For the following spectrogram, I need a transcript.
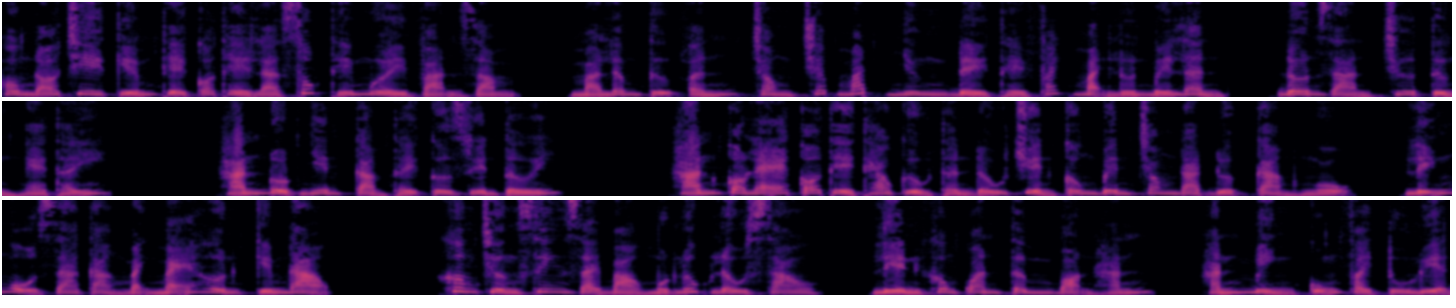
Hôm đó chi kiếm thế có thể là xúc thế 10 vạn dặm, mà lâm tự ấn trong chớp mắt nhưng để thể phách mạnh lớn mấy lần, đơn giản chưa từng nghe thấy. Hắn đột nhiên cảm thấy cơ duyên tới. Hắn có lẽ có thể theo cửu thần đấu chuyển công bên trong đạt được cảm ngộ, lĩnh ngộ ra càng mạnh mẽ hơn kiếm đạo. Khương Trường Sinh dạy bảo một lúc lâu sau, liền không quan tâm bọn hắn, hắn mình cũng phải tu luyện,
